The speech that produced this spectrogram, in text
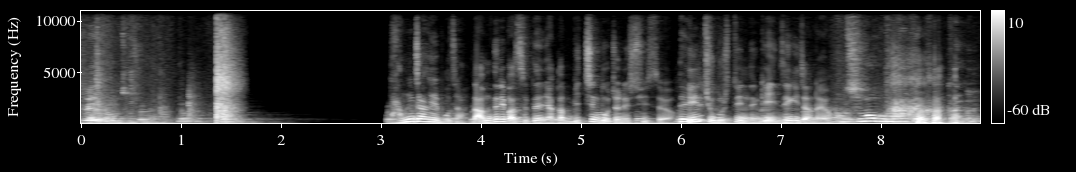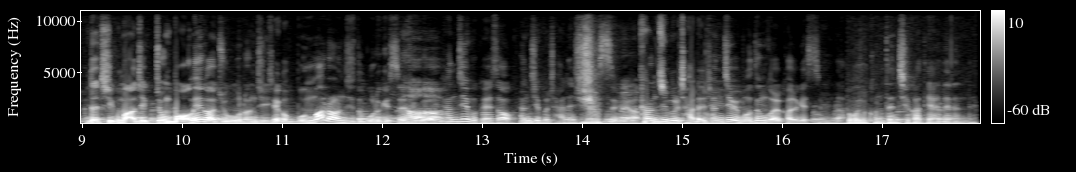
슬레이트 한번 쳐줘요. 당장 해보자. 남들이 봤을 때는 약간 미친 도전일 수 있어요. 내일 죽을 수도 있는 게 인생이잖아요. 한번 심어보면 근데 지금 아직 좀 멍해가지고 그런지 제가 뭔 말을 하는지도 모르겠어요 지금 편집을 그래서 편집을 잘 해주셨으면 편집을 잘해 편집에 모든 걸 걸겠습니다 좋은 콘텐츠가 돼야 되는데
